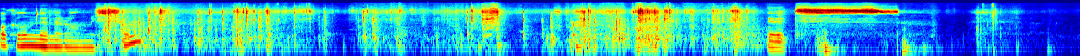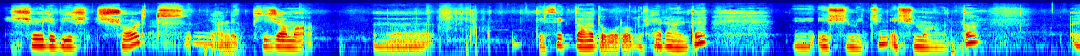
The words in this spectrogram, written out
Bakalım neler almışım. Evet şöyle bir short yani pijama e, desek daha doğru olur herhalde. E, eşim için eşim aldı. E,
